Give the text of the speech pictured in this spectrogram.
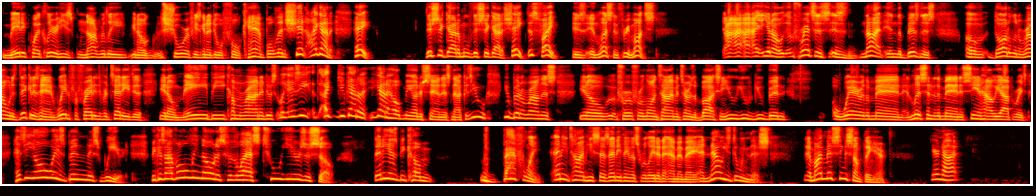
made it quite clear he's not really, you know, sure if he's going to do a full camp. Well, then shit, I got it. Hey, this shit got to move. This shit got to shake. This fight is in less than three months. I, I, you know, Francis is not in the business of dawdling around with his dick in his hand, waiting for Freddie for Teddy to, you know, maybe come around and do something. Like, is he? I, you gotta, you gotta help me understand this now, because you, you've been around this, you know, for for a long time in terms of boxing. You, you, you've been aware of the man and listening to the man and seeing how he operates. Has he always been this weird? Because I've only noticed for the last two years or so that he has become baffling anytime he says anything that's related to MMA, and now he's doing this. Am I missing something here? You're not.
